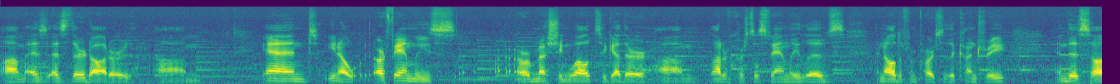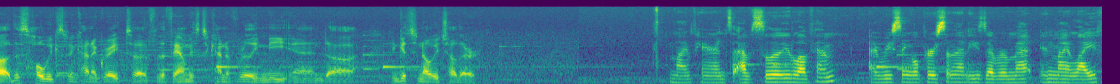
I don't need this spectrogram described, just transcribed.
um, as, as their daughter. Um, and you know, our families are meshing well together. Um, a lot of Crystal's family lives in all different parts of the country. And this, uh, this whole week's been kind of great to, for the families to kind of really meet and, uh, and get to know each other. My parents absolutely love him. Every single person that he's ever met in my life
